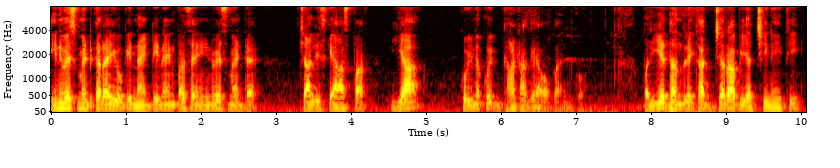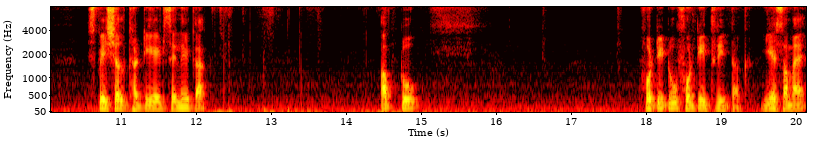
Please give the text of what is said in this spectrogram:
इन्वेस्टमेंट कराई होगी 99 परसेंट इन्वेस्टमेंट है 40 के आसपास, या कोई ना कोई घाटा गया होगा इनको। पर यह धन रेखा जरा भी अच्छी नहीं थी स्पेशल 38 से लेकर अप टू 42 43 तक। ये समय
